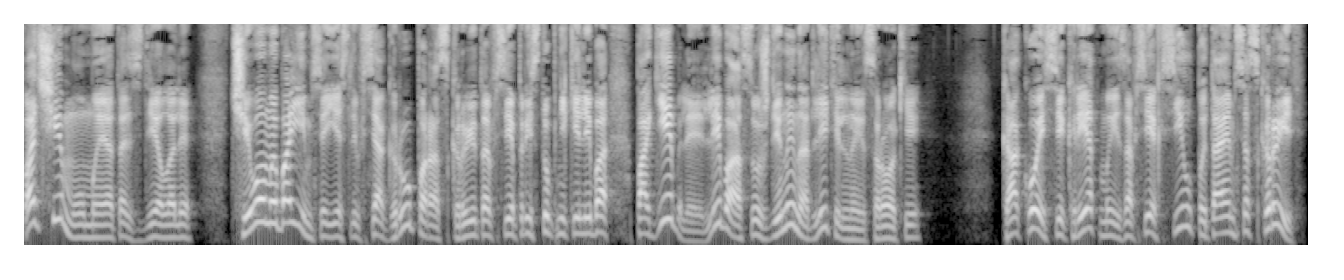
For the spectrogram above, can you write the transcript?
Почему мы это сделали? Чего мы боимся, если вся группа раскрыта, все преступники либо погибли, либо осуждены на длительные сроки? Какой секрет мы изо всех сил пытаемся скрыть?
